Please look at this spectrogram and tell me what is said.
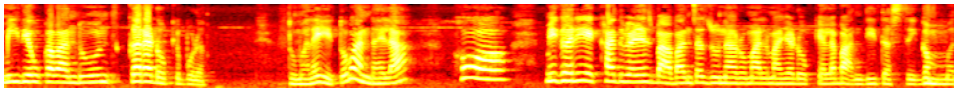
मी देऊ का बांधून? करा डोके पुढं. तुम्हाला येतो बांधायला? हो. मी घरी एखाद वेळेस बाबांचा जुना रुमाल माझ्या डोक्याला बांधीत असते गंमत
